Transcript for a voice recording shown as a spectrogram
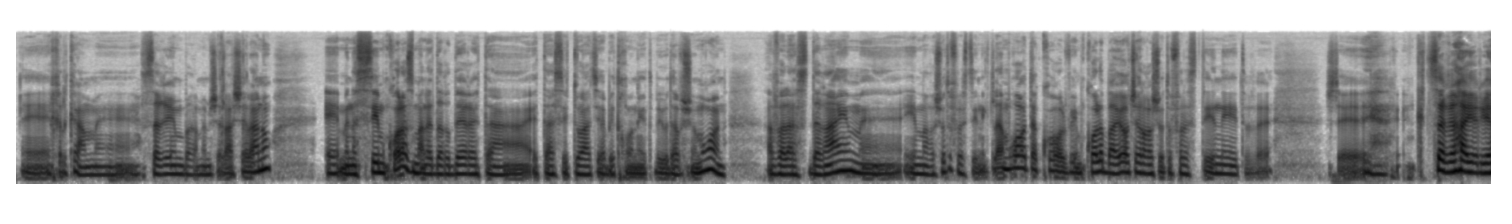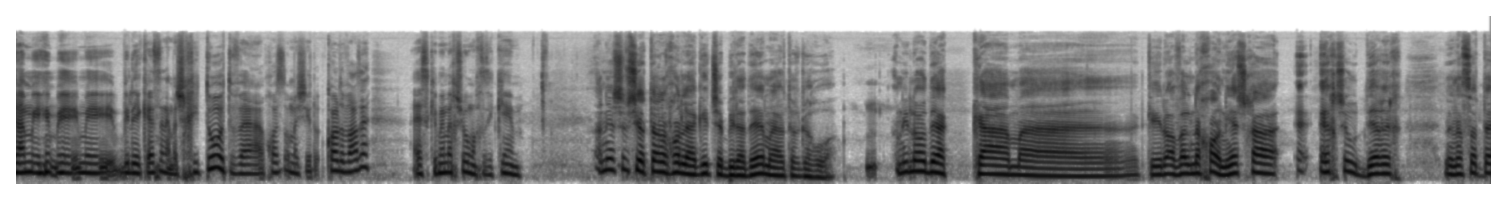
אה, חלקם אה, שרים בממשלה שלנו, אה, מנסים כל הזמן לדרדר את, ה, את הסיטואציה הביטחונית ביהודה ושומרון. אבל ההסדרה עם, עם הרשות הפלסטינית, למרות הכל, ועם כל הבעיות של הרשות הפלסטינית, וקצרה היריעה מלהיכנס אליהם, השחיתות והחוסר משילות, כל הדבר הזה, ההסכמים איכשהו מחזיקים. אני חושב שיותר נכון להגיד שבלעדיהם היה יותר גרוע. אני לא יודע כמה, כאילו, אבל נכון, יש לך איכשהו דרך לנסות,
